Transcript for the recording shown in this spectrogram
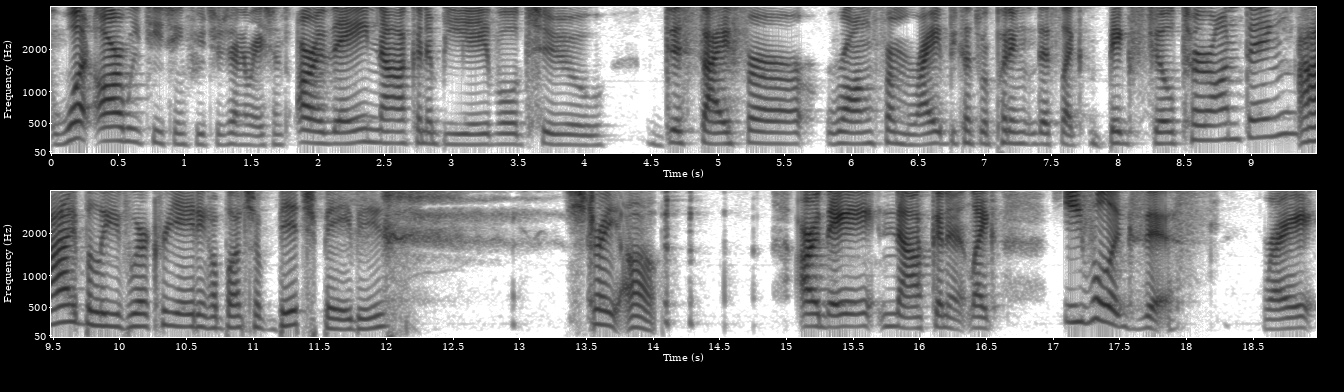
what are we teaching future generations? Are they not going to be able to decipher wrong from right because we're putting this like big filter on things? I believe we're creating a bunch of bitch babies. Straight up. are they not to like evil exists, right?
